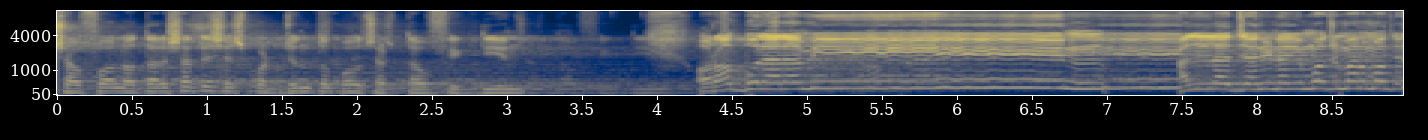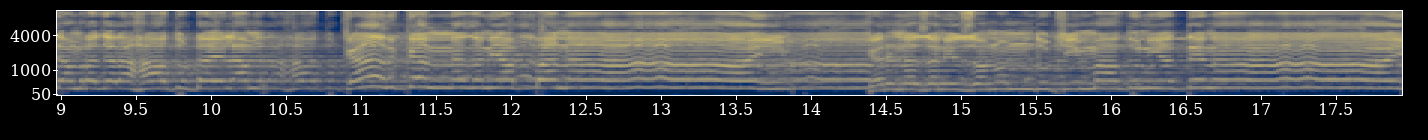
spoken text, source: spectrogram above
সফলতার সাথে শেষ পর্যন্ত পৌঁছার তৌফিক দিন রব্বুল আলামিন, আল্লাহ জানি না এই মজমার মধ্যে আমরা যারা হাত উঠাইলাম, কার কার না জানি আব্বা নাই। কার না জানি জনম দুঃখী মা দুনিয়াতে নাই।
